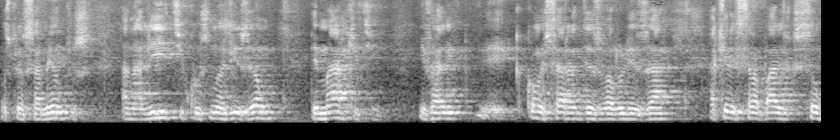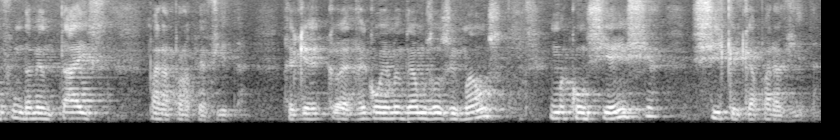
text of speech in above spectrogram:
os pensamentos analíticos, uma visão de marketing, e vale eh, começar a desvalorizar aqueles trabalhos que são fundamentais para a própria vida. Recomendamos aos irmãos uma consciência cíclica para a vida.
